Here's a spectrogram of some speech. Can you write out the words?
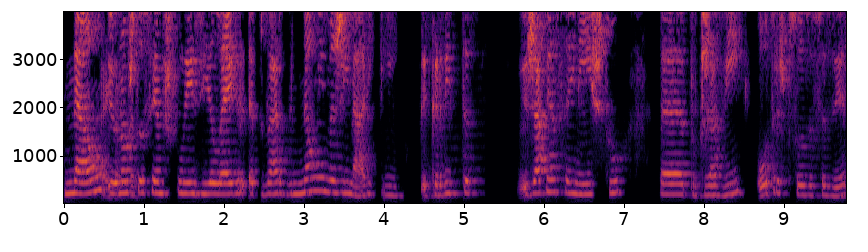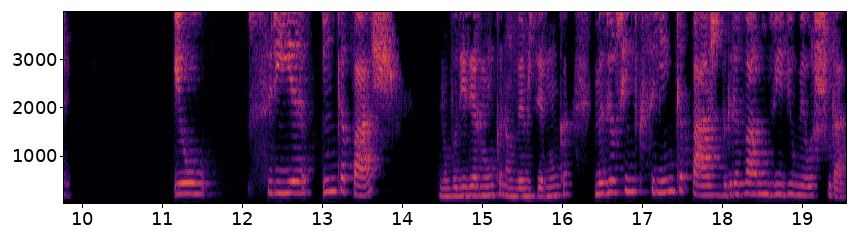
Não, eu não estou sempre feliz e alegre, apesar de não imaginar, e, e acredito, já pensei nisto, uh, porque já vi outras pessoas a fazer. Eu seria incapaz, não vou dizer nunca, não devemos dizer nunca, mas eu sinto que seria incapaz de gravar um vídeo meu a chorar.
